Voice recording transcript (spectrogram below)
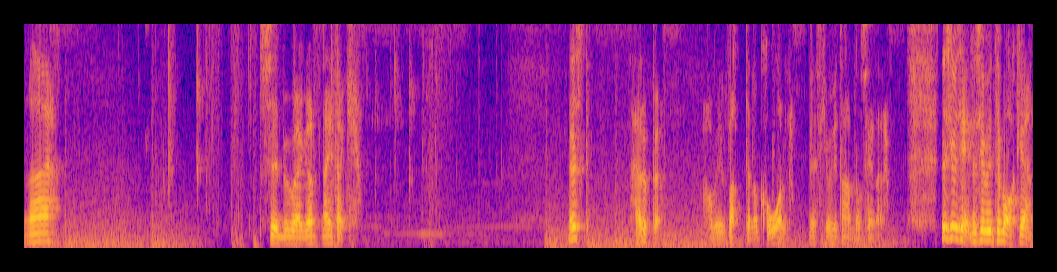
Nej. Cyberwagon. Nej tack. Just det. Här uppe har vi vatten och kol. Det ska vi ta hand om senare. Nu ska vi se. Nu ska vi tillbaka igen.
